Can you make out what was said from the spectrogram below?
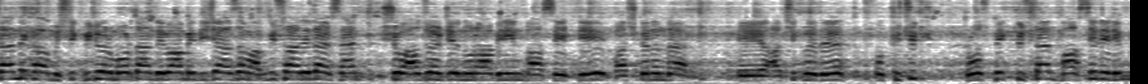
sende kalmıştık. Biliyorum oradan devam edeceğiz ama müsaade edersen şu az önce Nur abinin bahsettiği, başkanın da e, açıkladığı o küçük prospektüsten bahsedelim.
